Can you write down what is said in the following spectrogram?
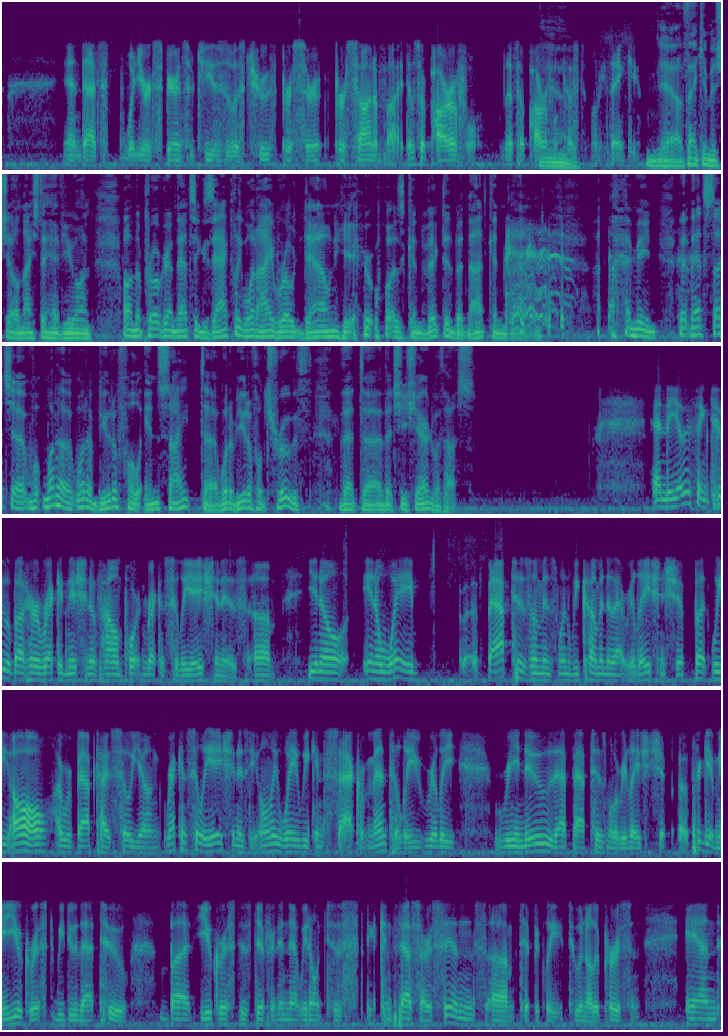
and that's what your experience of Jesus was truth personified those are powerful that's a powerful yeah. testimony. Thank you. Yeah, thank you, Michelle. Nice to have you on on the program. That's exactly what I wrote down here was convicted but not condemned. I mean, that, that's such a what a what a beautiful insight, uh, what a beautiful truth that uh, that she shared with us. And the other thing too about her recognition of how important reconciliation is, um, you know, in a way, baptism is when we come into that relationship, but we all were baptized so young. Reconciliation is the only way we can sacramentally really renew that baptismal relationship. Uh, forgive me, Eucharist, we do that too, but Eucharist is different in that we don't just confess our sins um, typically to another person. And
